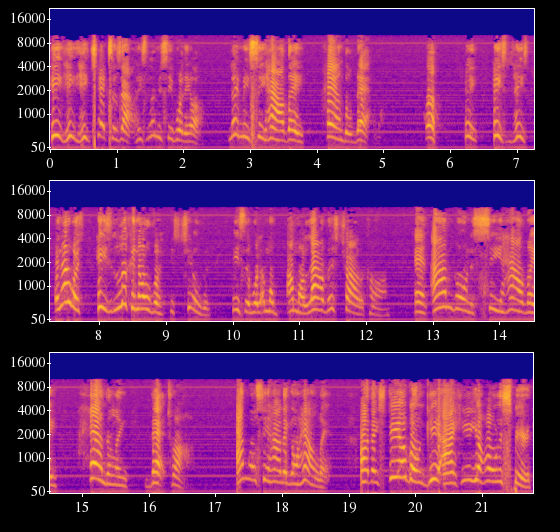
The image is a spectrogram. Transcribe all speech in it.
he, he, he checks us out. He said, let me see where they are. Let me see how they handle that one. Uh, he, he's, he's, in other words, he's looking over his children. He said, well, I'm going I'm to allow this trial to come, and I'm going to see how they handling that trial. I'm going to see how they're going to handle that. Are they still going to give, I hear your Holy Spirit,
